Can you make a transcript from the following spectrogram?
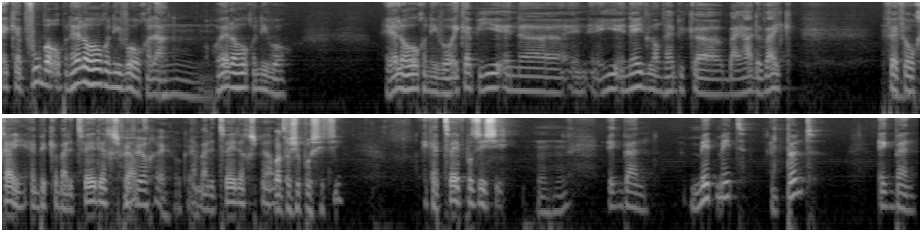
Ik heb voetbal op een hele hoge niveau gedaan. Mm. Op een hele hoge niveau. Hele hoge niveau. Ik heb hier in, eh, in, hier in Nederland heb ik eh, bij Harderwijk, VVOG, heb ik bij de tweede gespeeld. VVOG, oké. En bij de tweede gespeeld. Wat was je positie? Ik heb twee posities. Mhm. Ik ben mid-mid, een punt. Ik ben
